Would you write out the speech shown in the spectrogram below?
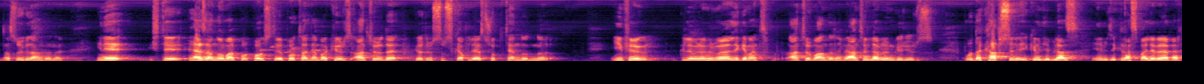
Nasıl uygulandığını. Yine işte her zaman normal por- posterior portalden bakıyoruz. Anterior'da gördüğümüz subscapularis çoklu tendonunu, inferior glomerular ligament anterior bandını ve anterior labrum görüyoruz. Burada kapsülü ilk önce biraz elimizdeki raspayla beraber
